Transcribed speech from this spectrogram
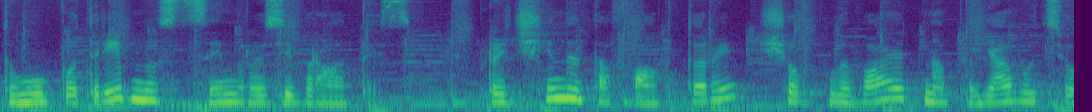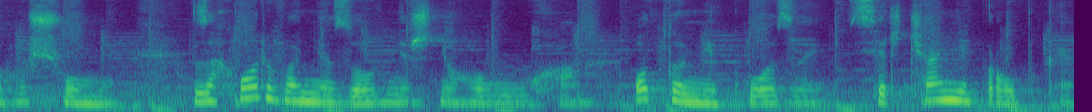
тому потрібно з цим розібратись. Причини та фактори, що впливають на появу цього шуму, захворювання зовнішнього вуха, отомікози, сірчані пробки,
